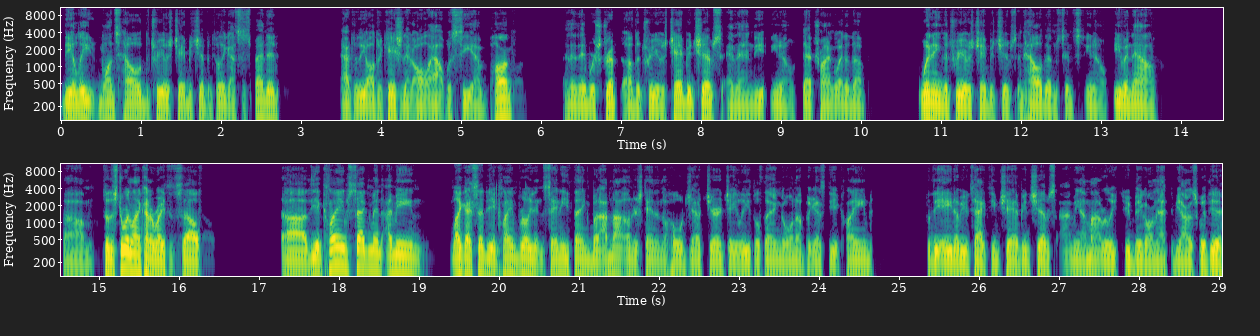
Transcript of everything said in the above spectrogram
the Elite once held the Trios Championship until they got suspended after the altercation at All Out with CM Punk, and then they were stripped of the Trios Championships, and then the you know Death Triangle ended up winning the Trios Championships and held them since you know even now. Um, so the storyline kind of writes itself. Uh, the acclaim segment, I mean, like I said, the acclaim really didn't say anything, but I'm not understanding the whole Jeff Jarrett Jay Lethal thing going up against the acclaimed for the AEW Tag Team Championships. I mean, I'm not really too big on that to be honest with you.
